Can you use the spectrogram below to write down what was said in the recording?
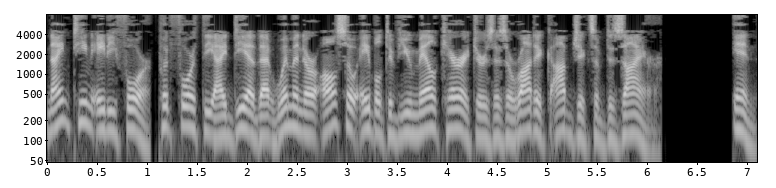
1984 put forth the idea that women are also able to view male characters as erotic objects of desire. In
